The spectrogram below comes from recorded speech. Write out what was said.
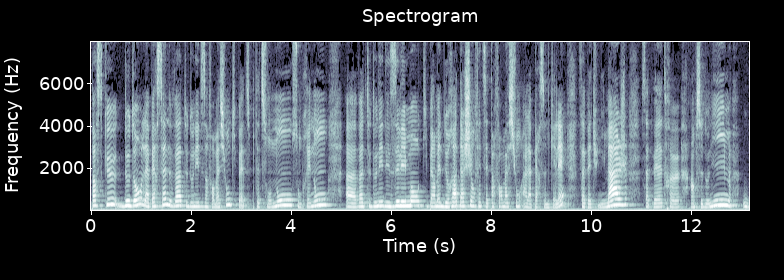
Parce que dedans, la personne va te donner des informations qui peuvent être peut-être son nom, son prénom, euh, va te donner des éléments qui permettent de rattacher en fait cette information à la personne qu'elle est. Ça peut être une image, ça peut être euh, un pseudonyme ou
